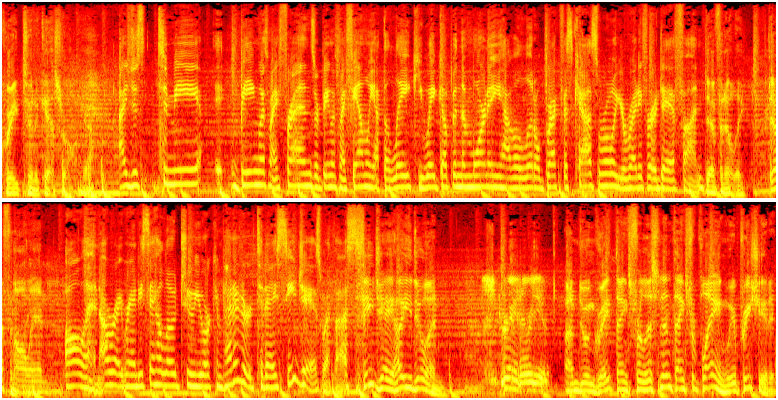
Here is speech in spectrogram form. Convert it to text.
great tuna casserole. Yeah. I just, to me, being with my friends or being with my family at the lake, you wake up in the morning, you have a little breakfast casserole, you're ready for a day of fun. Definitely. Definitely. All in. All in. All right, Randy, say hello to your competitor today. CJ is with us. CJ, how you doing? Great. How are you? I'm doing great. Thanks for listening. Thanks for playing. We appreciate it.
